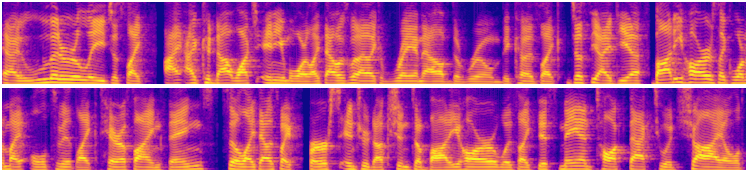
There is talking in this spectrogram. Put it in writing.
and I literally just like I, I could not watch anymore. Like that was when I like ran out of the room because like just the idea body horror is like one of my ultimate like terrifying things. So like that was my first introduction to body horror was like this man talked back to a child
